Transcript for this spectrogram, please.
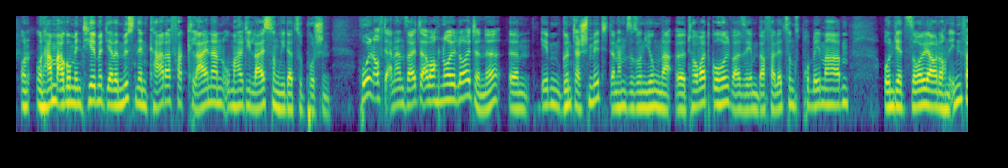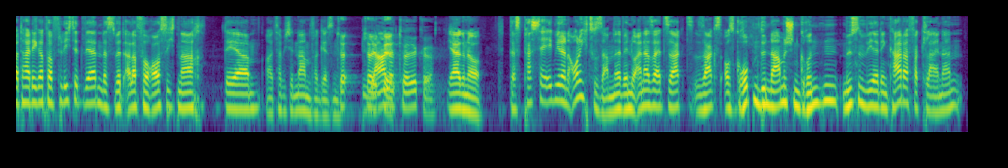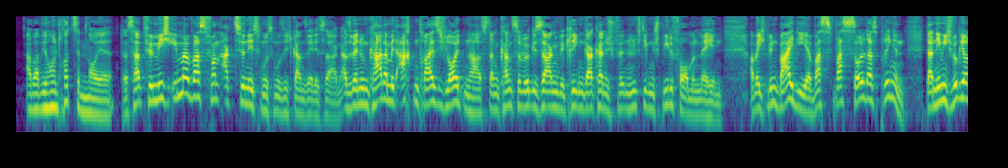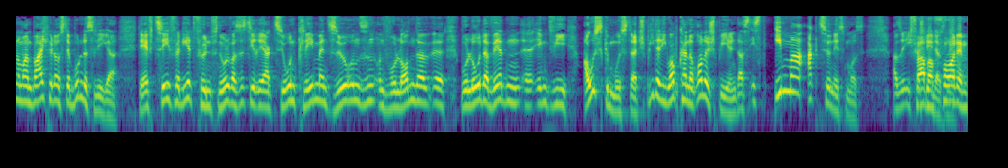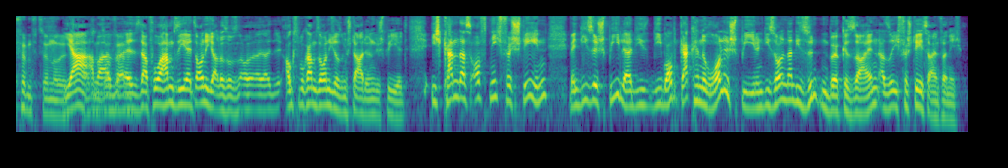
Und, und haben argumentiert mit, ja, wir müssen den Kader verkleinern, um halt die Leistung wieder zu pushen. Holen auf der anderen Seite aber auch neue Leute, ne? Ähm, eben Günther Schmidt, dann haben sie so einen jungen äh, Torwart geholt, weil sie eben da Verletzungsprobleme haben. Und jetzt soll ja auch noch ein Innenverteidiger verpflichtet werden. Das wird aller Voraussicht nach der, oh, jetzt habe ich den Namen vergessen. Tö- Jane Tölke. Ja, genau. Das passt ja irgendwie dann auch nicht zusammen, ne? Wenn du einerseits sagt, sagst, aus gruppendynamischen Gründen müssen wir den Kader verkleinern, aber wir holen trotzdem neue. Das hat für mich immer was von Aktionismus, muss ich ganz ehrlich sagen. Also wenn du einen Kader mit 38 Leuten hast, dann kannst du wirklich sagen, wir kriegen gar keine vernünftigen Spielformen mehr hin. Aber ich bin bei dir. Was, was soll das bringen? Da nehme ich wirklich auch nochmal ein Beispiel aus der Bundesliga. Der FC verliert 5-0. Was ist die Reaktion? Clemens, Sörensen und Volonda, äh, Voloda werden äh, irgendwie ausgemustert. Spieler, die überhaupt keine Rolle spielen. Das ist immer Aktionismus. Also ich verstehe aber das vor nicht. dem 5 zu 0. Ja, Also aber äh, davor haben sie jetzt auch nicht alles aus äh, Augsburg haben sie auch nicht aus dem Stadion gespielt. Ich kann das oft nicht verstehen, wenn diese Spieler, die die überhaupt gar keine Rolle spielen, die sollen dann die Sündenböcke sein. Also ich verstehe es einfach nicht.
